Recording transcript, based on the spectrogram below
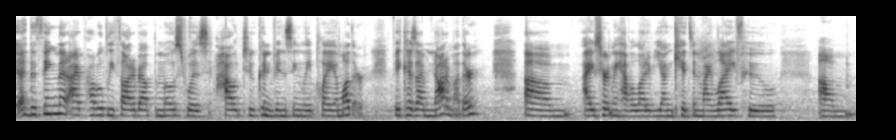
uh, the thing that I probably thought about the most was how to convincingly play a mother, because I'm not a mother. Um, I certainly have a lot of young kids in my life who um,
